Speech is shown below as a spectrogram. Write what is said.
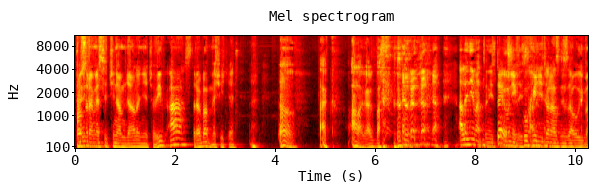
Pozrieme si, či nám ďalej niečo vy... A, straba mešite. Oh, tak, ale akba. ale nemá to nič. To je u nich v kuchyni, to nás nezaujíma.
